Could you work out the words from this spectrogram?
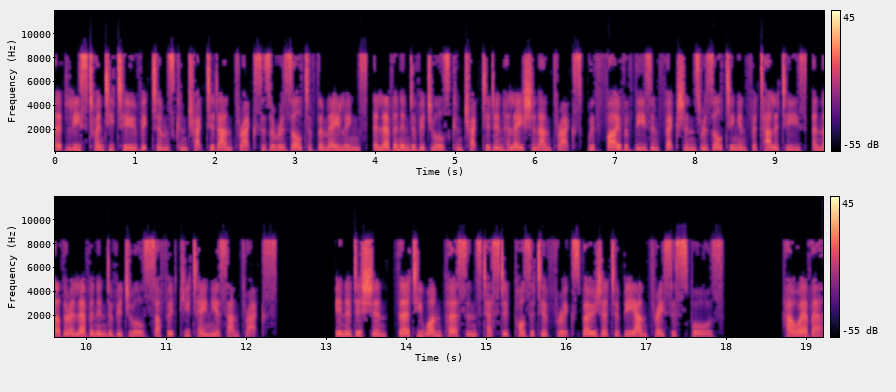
At least 22 victims contracted anthrax as a result of the mailings, 11 individuals contracted inhalation anthrax, with five of these infections resulting in fatalities, another 11 individuals suffered cutaneous anthrax. In addition, 31 persons tested positive for exposure to B. anthracis spores. However,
